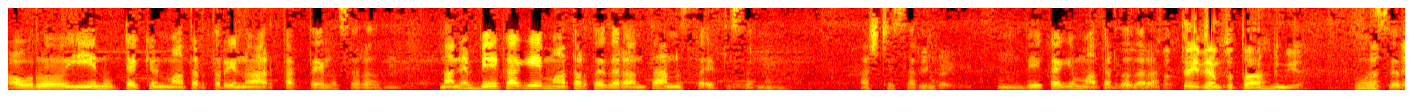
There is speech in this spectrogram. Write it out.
ಅವರು ಏನ್ ಹುಟ್ಟಾಕೊಂಡು ಮಾತಾಡ್ತಾರೋ ಏನೋ ಅರ್ಥ ಆಗ್ತಾ ಇಲ್ಲ ಸರ್ ಅದು. ನಾನೇ ಬೇಕಾಗಿ ಮಾತಾಡ್ತಾ ಇದಾರ ಅಂತ ಅನಿಸ್ತಾ ಇತ್ತು ಸರ್ ನಾನು ಅಷ್ಟೇ ಸರ್. ಹ್ಮ್ ಬೇಕಾಗಿ ಮಾತಾಡ್ತಾ ಇದಾರ ಸತ್ಯ ಇದೆ ಅನ್ಸುತ್ತಾ ನಿಮಗೆ? ಹ್ಞೂ ಸರ್.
